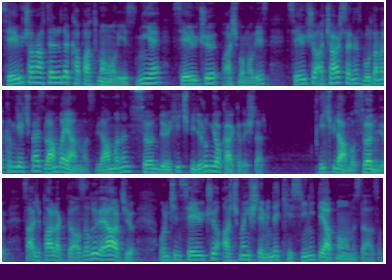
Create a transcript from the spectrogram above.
S3 anahtarını da kapatmamalıyız. Niye? S3'ü açmamalıyız. S3'ü açarsanız buradan akım geçmez, lamba yanmaz. Lambanın söndüğü hiçbir durum yok arkadaşlar. Hiçbir lamba sönmüyor. Sadece parlaklığı azalıyor veya artıyor. Onun için S3'ü açma işleminde kesinlikle yapmamamız lazım.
